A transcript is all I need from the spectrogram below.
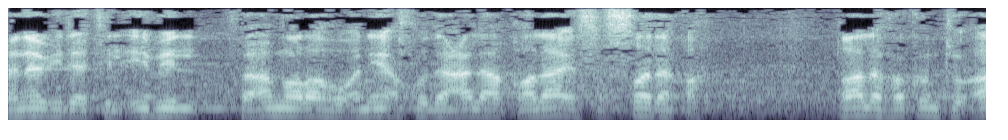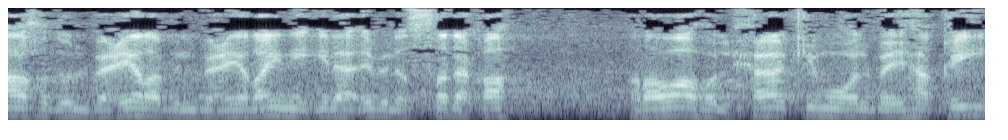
فنفدت الإبل فأمره أن يأخذ على قلائص الصدقة. قال فكنت آخذ البعير بالبعيرين إلى إبل الصدقة. رواه الحاكم والبيهقي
